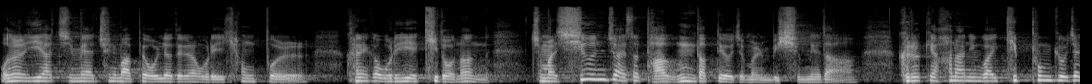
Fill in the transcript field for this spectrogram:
오늘 이 아침에 주님 앞에 올려드리는 우리 향불, 그러니까 우리의 기도는 정말 쉬운 자에서 다 응답되어짐을 믿습니다. 그렇게 하나님과의 깊은 교제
